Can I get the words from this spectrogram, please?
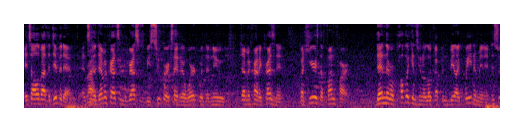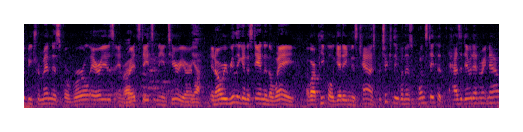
It's all about the dividend, and so Right. the Democrats and progressives will be super excited to work with the new Democratic president. But here's the fun part: then the Republicans are going to look up and be like, wait a minute, this would be tremendous for rural areas and Right. red states in the interior. Yeah. And are we really going to stand in the way of our people getting this cash, particularly when there's one state that has a dividend right now,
